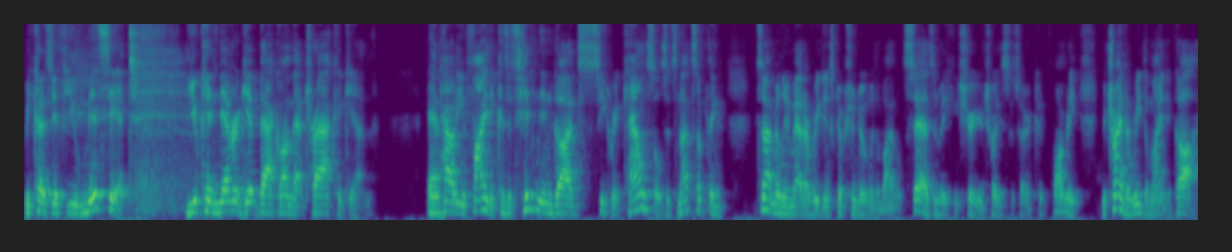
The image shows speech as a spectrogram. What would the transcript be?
because if you miss it, you can never get back on that track again. And how do you find it? Because it's hidden in God's secret counsels. It's not something it's not merely a matter of reading scripture and doing what the Bible says and making sure your choices are in conformity. You're trying to read the mind of God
